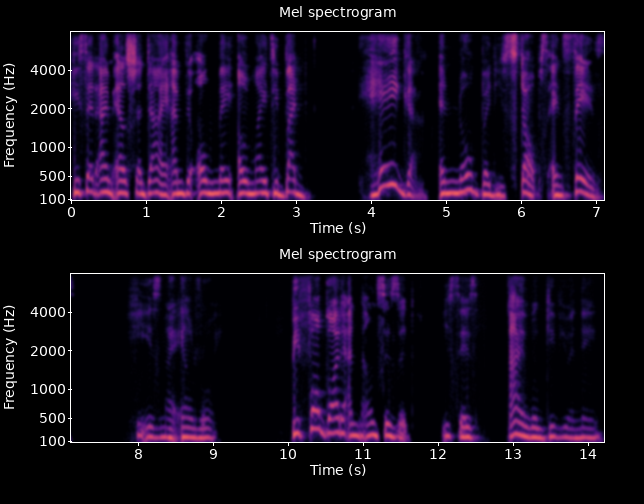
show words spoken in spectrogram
He said, I'm El Shaddai, I'm the Almighty. But Hagar, and nobody stops and says, He is my El Roi. Before God announces it, He says, I will give you a name.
